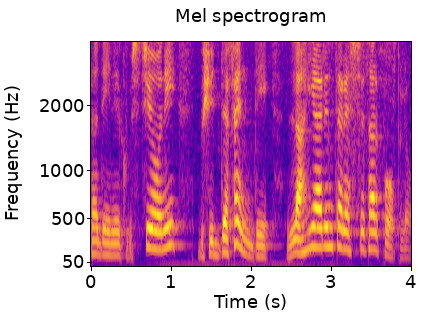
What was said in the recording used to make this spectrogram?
ta' din il-kwistjoni biex jiddefendi l-aħjar interessi tal-poplu.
